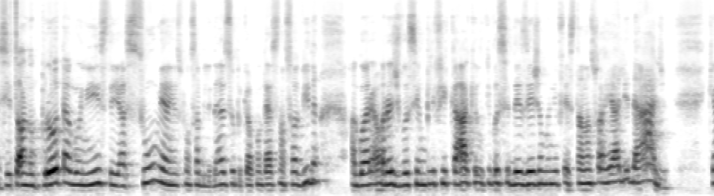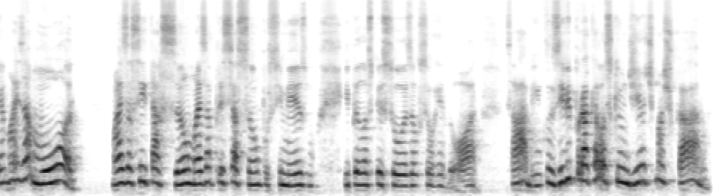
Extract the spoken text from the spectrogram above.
se torna o protagonista e assume a responsabilidade sobre o que acontece na sua vida, agora é hora de você amplificar aquilo que você deseja manifestar na sua realidade, que é mais amor, mais aceitação, mais apreciação por si mesmo e pelas pessoas ao seu redor, sabe? Inclusive por aquelas que um dia te machucaram,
